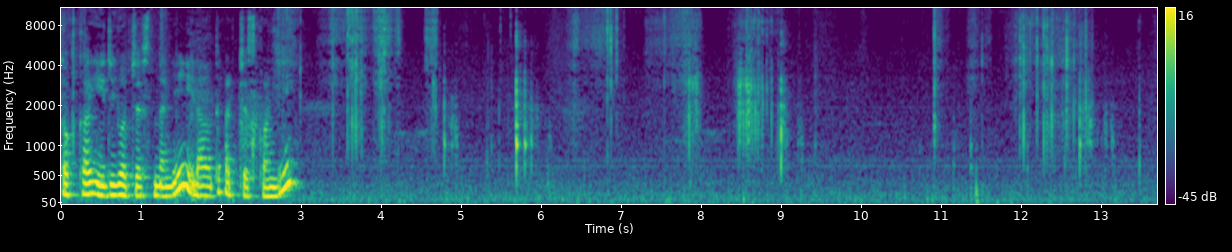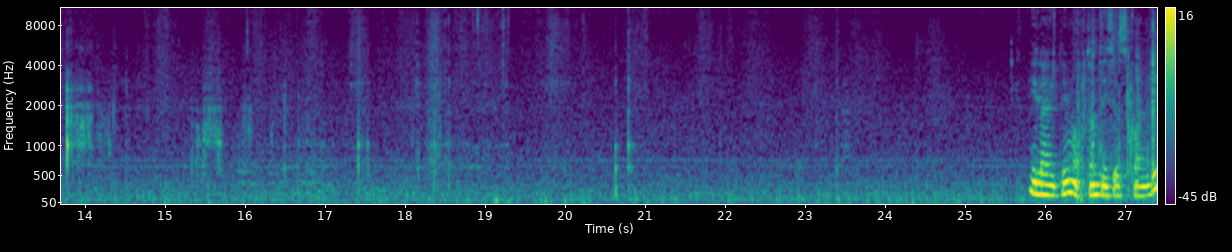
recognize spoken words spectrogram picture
తొక్క ఈజీగా వచ్చేస్తుందండి. ఇలా అయితే కట్ చేసుకోండి. ఇలా అయితే మొత్తం తీసేసుకోండి.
